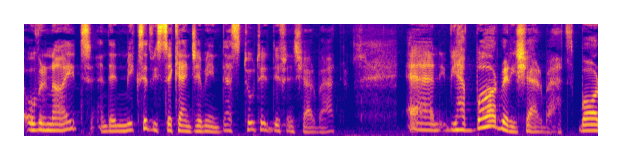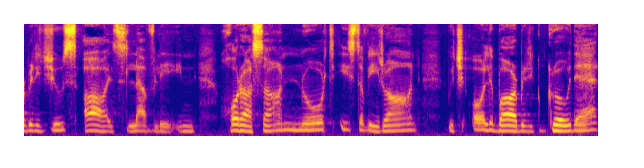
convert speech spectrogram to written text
overnight and then mix it with sekanjabin. That's totally different sharbat. And we have barberry sharbat, barberry juice. Oh, it's lovely in Khorasan, northeast of Iran, which all the barberry grow there.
